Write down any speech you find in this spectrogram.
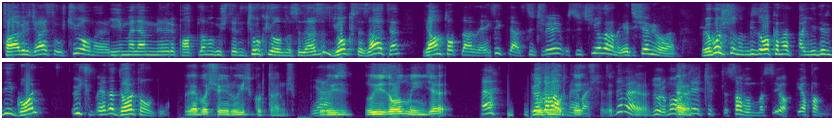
tabiri caizse uçuyor olmaları, ivmelenmeleri, patlama güçlerinin çok iyi olması lazım. Yoksa zaten yan toplarda eksikler, sıçrıyor, sıçrıyorlar ama yetişemiyorlar. Reboşo'nun bize o kanattan yedirdiği gol 3 ya da 4 oldu. Yani. Reboşo'yu Ruiz kurtarmış. Yani. Ruiz, Ruiz olmayınca Heh, gödem atmaya başladı değil mi? Evet. Durumu ortaya evet. çıktı. Savunması yok. Yapamıyor.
